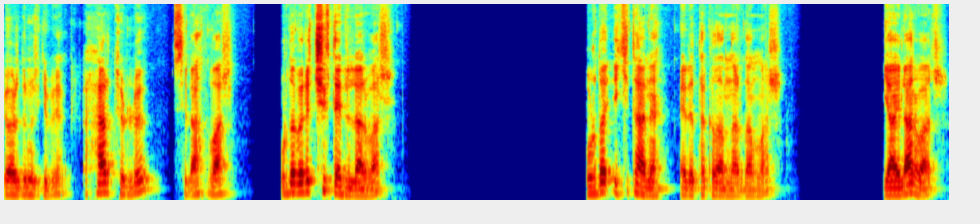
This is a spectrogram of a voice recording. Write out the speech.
Gördüğünüz gibi her türlü silah var. Burada böyle çift elliler var. Burada iki tane ele takılanlardan var. Yaylar var.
